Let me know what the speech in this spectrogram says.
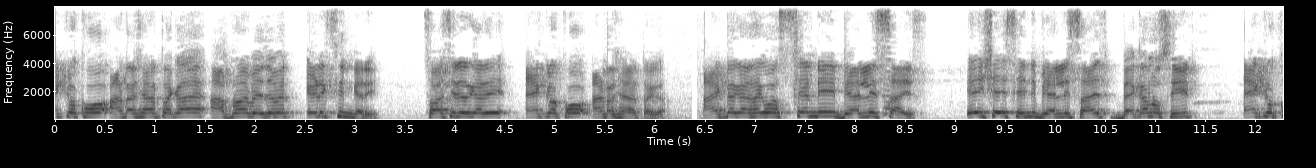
এক লক্ষ আঠাশ হাজার টাকায় আপনারা পেয়ে যাবেন এডিক্সিন গাড়ি। ছয় সিটের গাড়ি এক লক্ষ আঠাশ হাজার টাকা। আরেকটা গাড়ি থাকব সেন্ডি বিয়াল্লিশ সাইজ এই সেই সেন্ডি বিয়াল্লিশ সাইজ বেকানো সিট এক লক্ষ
